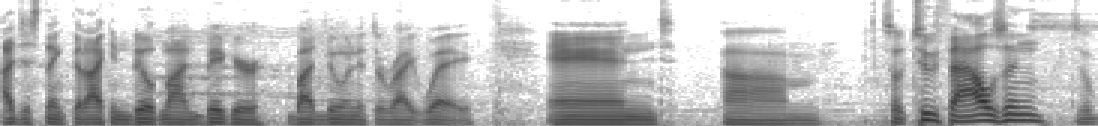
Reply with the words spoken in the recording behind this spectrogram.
I just think that I can build mine bigger by doing it the right way. And um, so 2000, so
